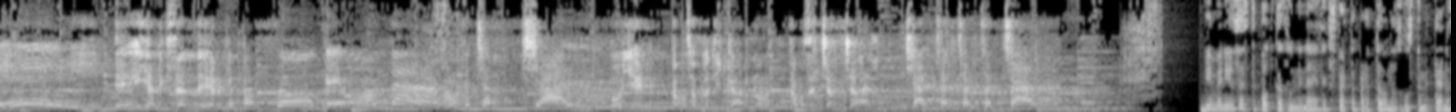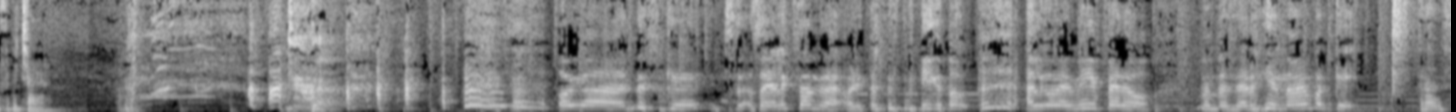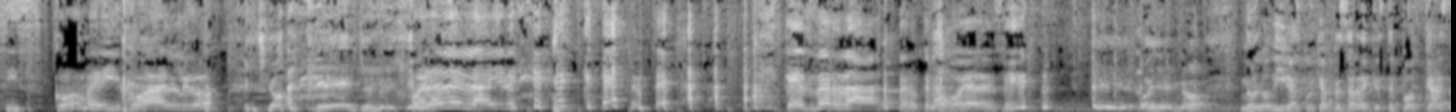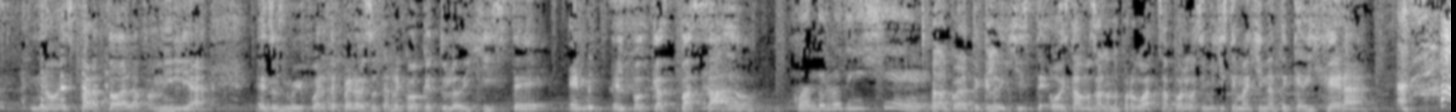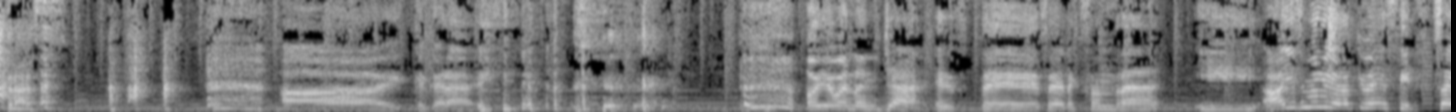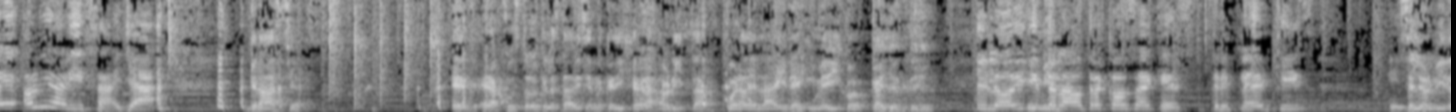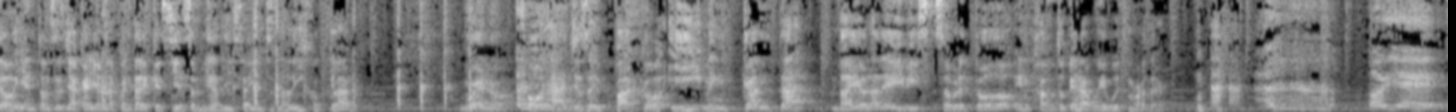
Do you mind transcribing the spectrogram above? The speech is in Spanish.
¡Ey! ¡Ey, Alexander! ¿Qué pasó? ¿Qué onda? Vamos a echar chal. Oye, vamos a platicar, ¿no? Vamos a echar chal. Chal, chal, chal, chal, chal. Bienvenidos a este podcast donde nadie es experto, pero a todos nos gusta meternos de cuchara. Oigan, es que soy Alexandra, ahorita les digo algo de mí, pero me empecé riéndome porque Francisco me dijo algo ¿Yo qué? Yo no dije fuera del aire que, me- que es verdad, pero que no voy a decir. Oye, no. No lo digas porque a pesar de que este podcast no es para toda la familia, eso es muy fuerte, pero eso te recuerdo que tú lo dijiste en el podcast pasado. ¿Cuándo lo dije? Acuérdate que lo dijiste, o estábamos hablando por WhatsApp o algo así, me dijiste, imagínate que dijera tras. Ay, qué caray. Oye, bueno, ya, este, soy Alexandra y... Ay, ya se me olvidó lo que iba a decir. Soy olvidadiza, ya. Gracias. Era justo lo que le estaba diciendo que dijera ahorita fuera del aire y me dijo, cállate. Y luego dijiste la otra cosa que es triple X. Y Se le olvidó y entonces ya cayó en la cuenta de que sí es olvidadiza y entonces lo dijo, claro. Bueno, hola, yo soy Paco y me encanta Viola Davis, sobre todo en How to Get Away with Murder. Oye,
